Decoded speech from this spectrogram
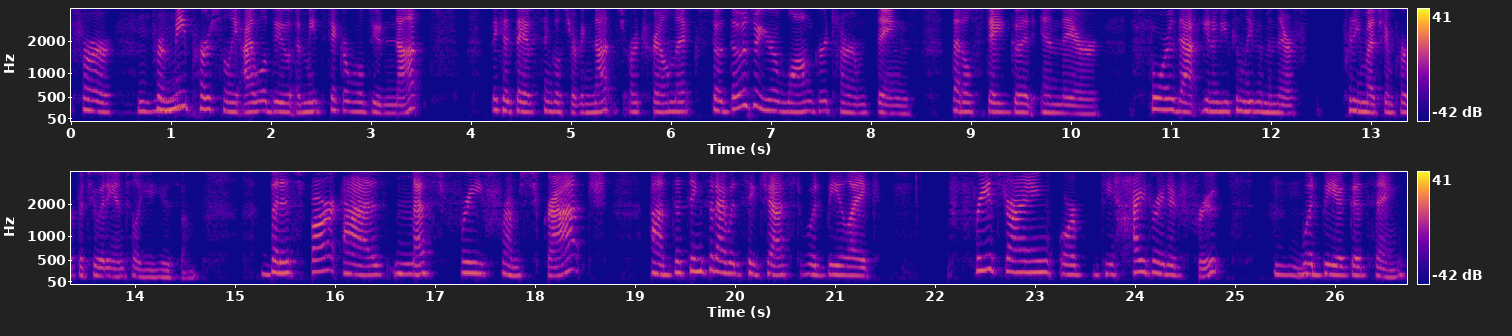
for mm-hmm. for me personally. I will do a meat stick or we'll do nuts because they have single serving nuts or trail mix. So those are your longer term things that'll stay good in there for that. You know, you can leave them in there pretty much in perpetuity until you use them. But as far as mess free from scratch, um, the things that I would suggest would be like freeze drying or dehydrated fruits mm-hmm. would be a good thing.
